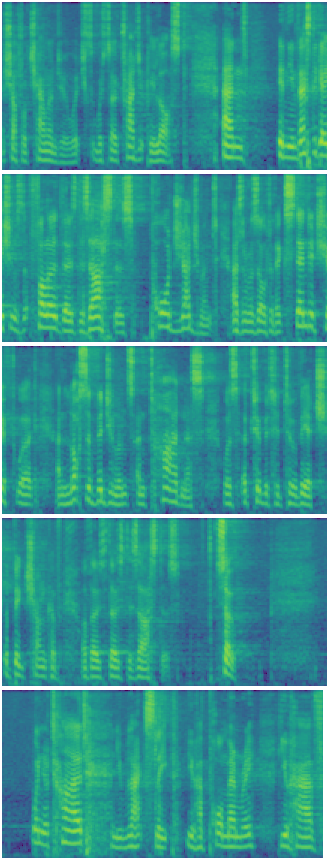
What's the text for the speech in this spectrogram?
Shuttle Challenger, which was so tragically lost. And in the investigations that followed those disasters, poor judgment as a result of extended shift work and loss of vigilance and tiredness was attributed to be a, a big chunk of, of those, those disasters. So, when you're tired and you lack sleep, you have poor memory, you have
